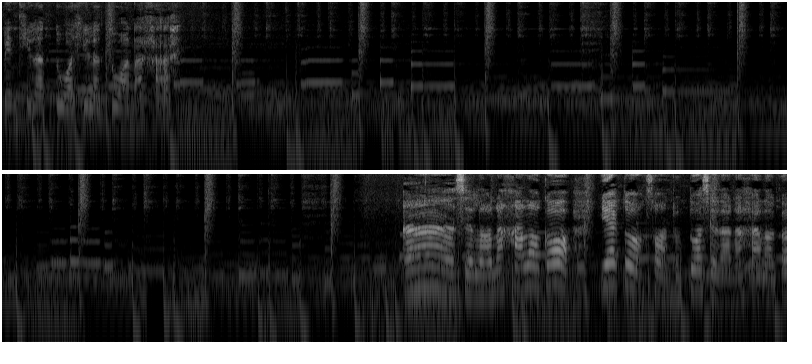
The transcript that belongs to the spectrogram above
เป็นทีละตัวทีละตัวนะคะอ่าเสร็จแล้วนะคะเราก็แยกตัวอักษรทุกตัวเสร็จแล้วนะคะ เราก็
